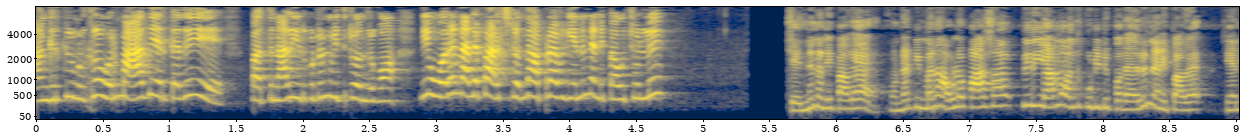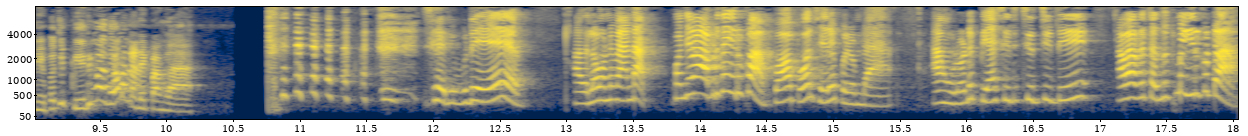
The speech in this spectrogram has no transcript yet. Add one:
அங்க இருக்கிறவங்களுக்கு ஒரு மாதிரி இருக்காது. பத்து நாள் இருக்கட்டும் விட்டுட்டு வந்துருவோம். நீ ஒரே நாளே அழைச்சிட்டு வந்தா அப்புறம் அவங்க என்ன நினைப்பாவ சொல்லு? என்ன நினைப்பாங்க? கொண்டாட்டி மேல அவ்வளவு பாசம் பிரியாம வந்து கூட்டிட்டு போறாருன்னு நினைப்பாங்க. என்னை பத்தி பெருமை நினைப்பாங்க? சரி விடு. அதெல்லாம் ஒண்ணு வேண்டாம். கொஞ்ச நாள் அப்படிதான் இருக்கும். அப்பா போ சரியா போயிடும்டா. அவங்களோட பேசிட்டு சிரிச்சிட்டு அவ சந்தோஷமா இருக்கட்டும்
